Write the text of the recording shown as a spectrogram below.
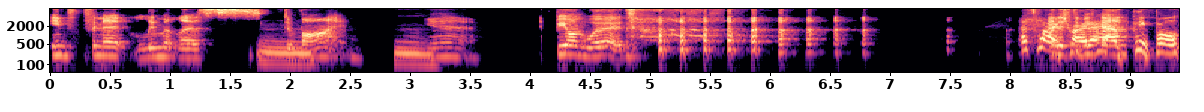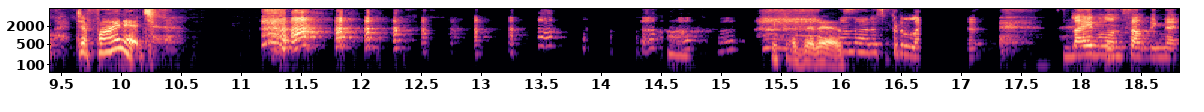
infinite limitless mm. divine. Mm. yeah. Beyond words That's why I try to, have people define it. because it is. I know, just put a label, label on something that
